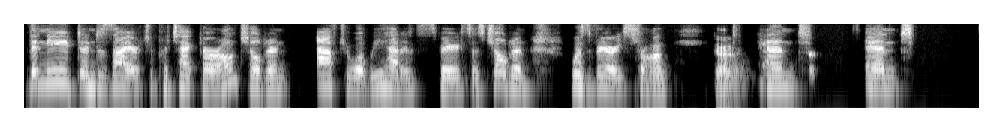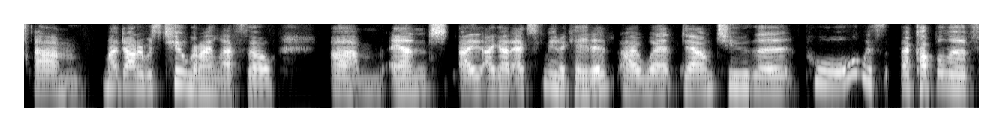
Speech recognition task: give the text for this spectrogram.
the need and desire to protect our own children after what we had experienced as children was very strong. Got it. And and um my daughter was two when i left though. Um and i i got excommunicated. I went down to the pool with a couple of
